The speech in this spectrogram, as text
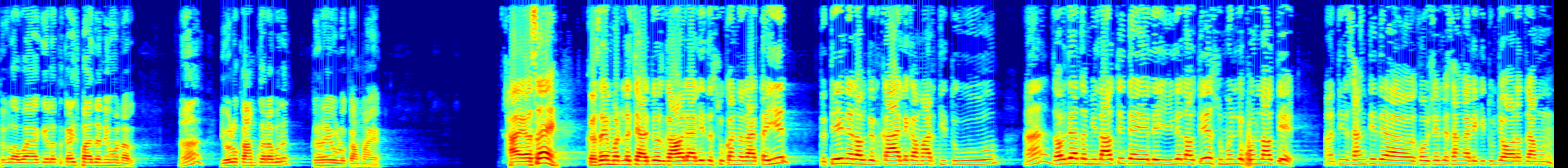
सगळा वाया गेला तर काहीच फायदा नाही होणार हा? एवढं काम करा बरं करा एवढं काम आहे हाय असं आहे? कसं म्हटलं चार दिवस गावाला आली तर सुखानं राहता येईल? तर ते नाही राहू देत. काय आले का मारती तू? हा? जाऊ दे आता मी लावते त्या लावते सुमनला फोन लावते. आणि तिला सांगते त्या कौशल्य सांगायला की तुमच्या वावरात जा म्हणून.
